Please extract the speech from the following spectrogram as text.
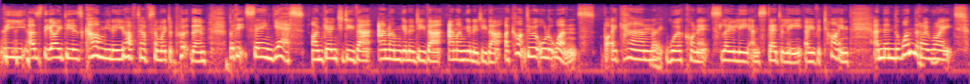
the as the ideas come, you know, you have to have somewhere to put them. But it's saying, yes, I'm going to do that, and I'm going to do that, and I'm going to do that. I can't do it all all at once, but I can right. work on it slowly and steadily over time. And then the one that I mm-hmm. write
